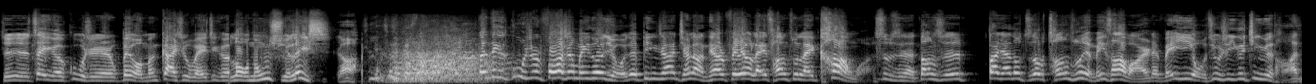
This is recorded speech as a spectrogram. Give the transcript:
这是这个故事被我们概述为这个老农血泪史啊。但这个故事发生没多久，这冰山前两天非要来长春来看我，是不是？当时。大家都知道长春也没啥玩的，唯一有就是一个净月潭。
